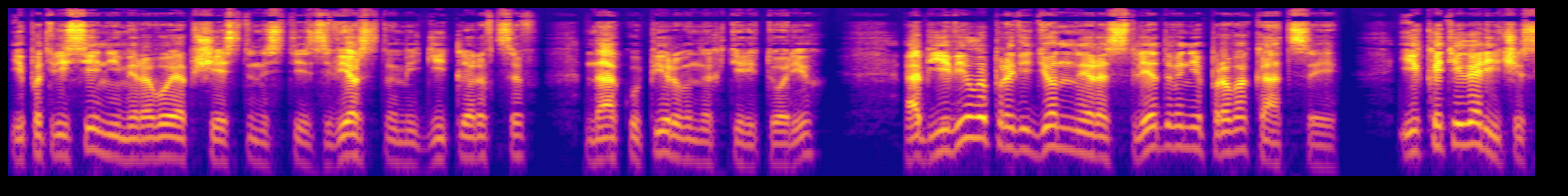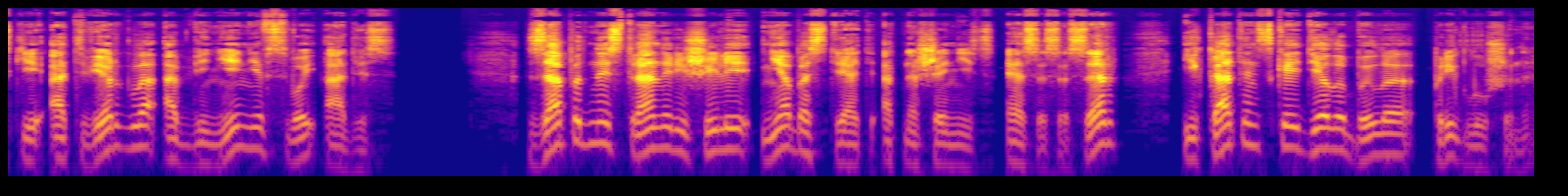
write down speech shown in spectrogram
и потрясение мировой общественности зверствами гитлеровцев на оккупированных территориях, объявило проведенное расследование провокации и категорически отвергла обвинение в свой адрес. Западные страны решили не обострять отношений с СССР, и Катынское дело было приглушено.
